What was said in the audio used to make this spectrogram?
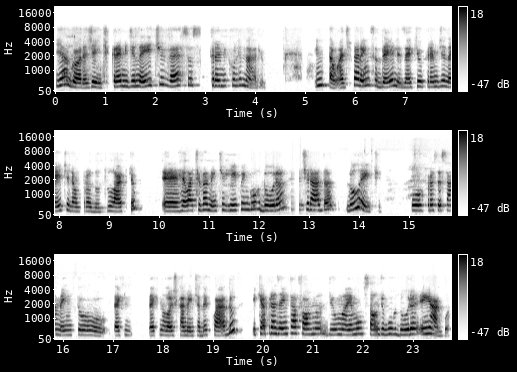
E agora, gente, creme de leite versus creme culinário. Então, a diferença deles é que o creme de leite ele é um produto lácteo é, relativamente rico em gordura retirada do leite, por processamento tec tecnologicamente adequado e que apresenta a forma de uma emulsão de gordura em água.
